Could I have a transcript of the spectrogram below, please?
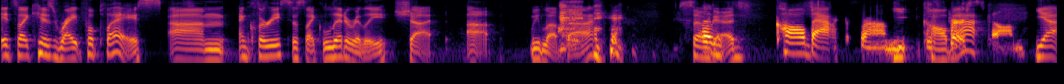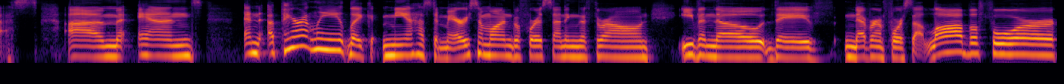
it's like his rightful place." Um, and Clarice is like, literally, shut up. We love that. so Um, good. Call back from the call back. film. Yes. Um, and and apparently, like Mia has to marry someone before ascending the throne, even though they've never enforced that law before.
